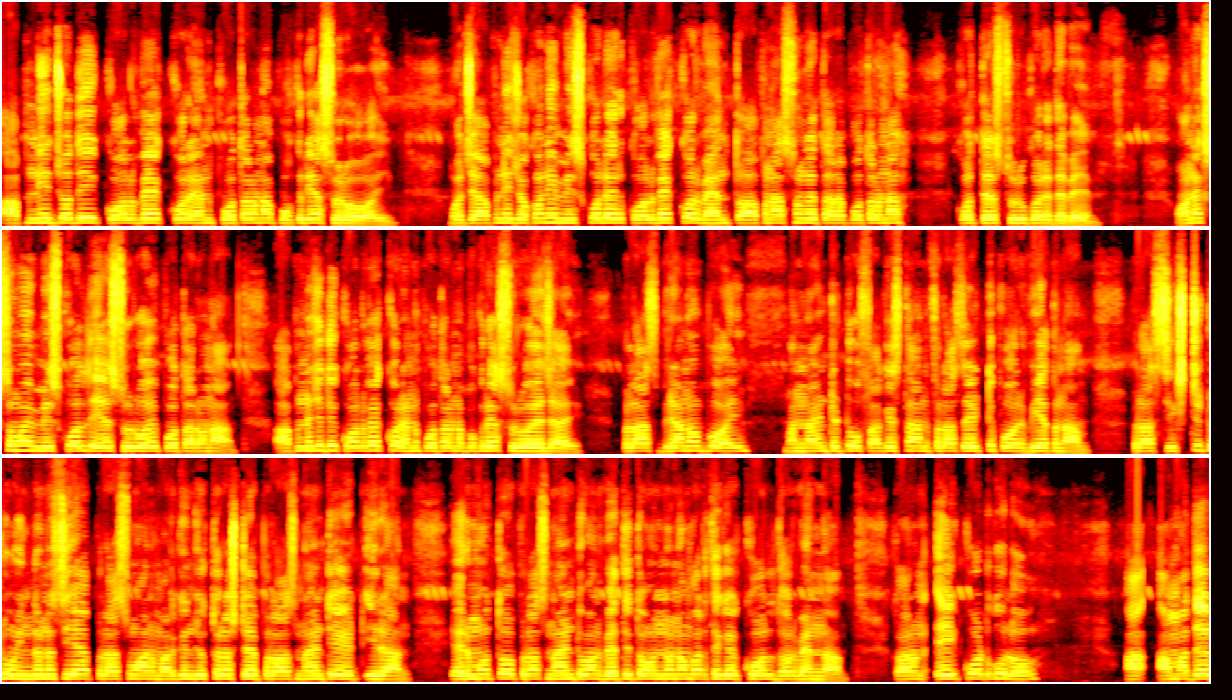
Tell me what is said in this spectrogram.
আপনি যদি কল ব্যাক করেন, প্রতারণা প্রক্রিয়া শুরু হয়। বলছে, আপনি যখনই মিস কলের কল ব্যাক করবেন, তো আপনার সঙ্গে তারা প্রতারণা করতে শুরু করে দেবে। অনেক সময় মিস কল দিয়ে শুরু হয় প্রতারণা। আপনি যদি কল ব্যাক করেন, প্রতারণা প্রক্রিয়া শুরু হয়ে যায়। প্লাস বিরানব্বই মানে ninety two Pakistan plus eighty four Vietnam plus sixty two Indonesia plus one মার্কিন যুক্তরাষ্ট্রে প্লাস নাইনটি এইট ইরান। এর মতো প্লাস নাইনটি ওয়ান ব্যতীত অন্য নাম্বার থেকে কল ধরবেন না। কারণ এই কোডগুলো আমাদের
